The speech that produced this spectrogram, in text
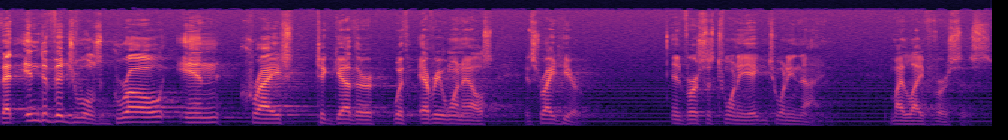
that individuals grow in Christ together with everyone else? It's right here in verses 28 and 29, my life verses.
